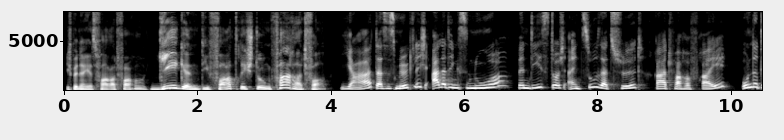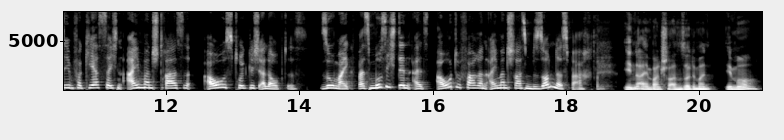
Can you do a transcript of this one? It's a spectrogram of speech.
ich bin ja jetzt Fahrradfahrer, gegen die Fahrtrichtung Fahrrad fahren? Ja, das ist möglich, allerdings nur, wenn dies durch ein Zusatzschild Radfahrerfrei unter dem Verkehrszeichen Einbahnstraße ausdrücklich erlaubt ist. So, Mike, was muss ich denn als Autofahrer in Einbahnstraßen besonders beachten? In Einbahnstraßen sollte man immer,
